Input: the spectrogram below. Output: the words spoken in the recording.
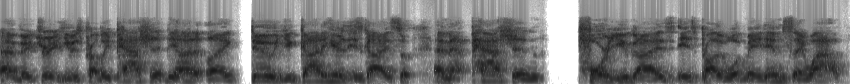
at Victory, he was probably passionate behind it. Like, dude, you got to hear these guys. So, and that passion for you guys is probably what made him say, "Wow,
